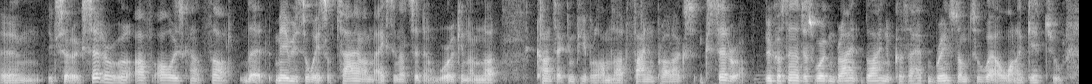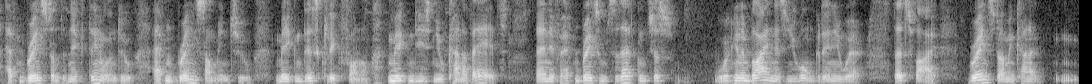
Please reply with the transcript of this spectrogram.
um, etc., etc., well, I've always kind of thought that maybe it's a waste of time. I'm actually not sitting and working. I'm not contacting people. I'm not finding products, etc because then I'm just working blind, blindly because I haven't brainstormed to where I want to get to. I haven't brainstormed the next thing I'm going to do. I haven't brainstormed into making this click funnel, making these new kind of ads. And if I haven't brainstormed to that, I'm just working in blindness and you won't get anywhere. That's why brainstorming kind of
